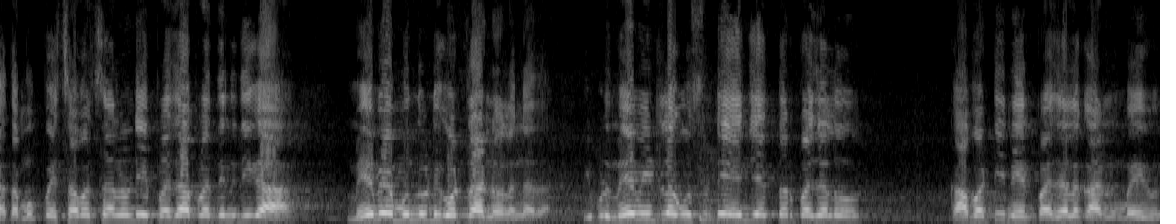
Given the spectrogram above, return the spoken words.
గత ముప్పై సంవత్సరాల నుండి ప్రజాప్రతినిధిగా మేమే ముందుండి కొట్లాడిన వాళ్ళం కదా. ఇప్పుడు మేము ఇంట్లో కూర్చుంటే ఏం చేస్తారు ప్రజలు? కాబట్టి నేను ప్రజలకు అన్-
